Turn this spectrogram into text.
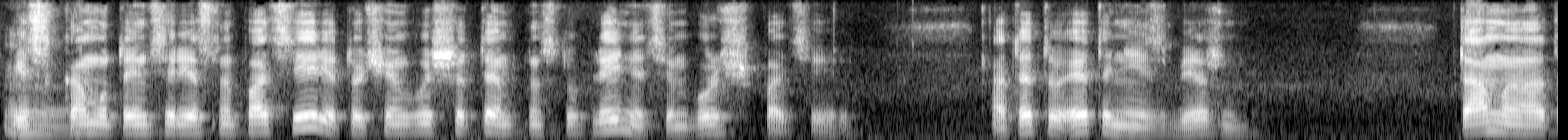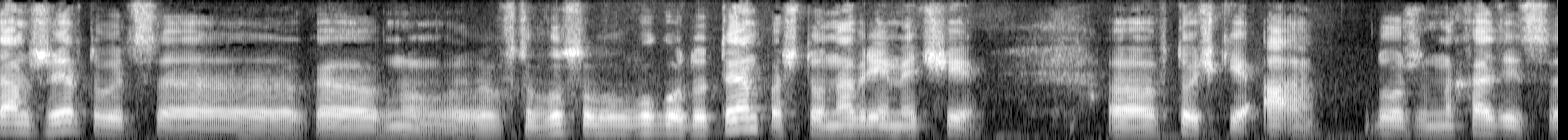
Если угу. кому-то интересны потери, то чем выше темп наступления, тем больше потери. От этого это неизбежно. Там, э, там жертвуется э, ну, в, в, угоду темпа, что на время Ч в точке А должен находиться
